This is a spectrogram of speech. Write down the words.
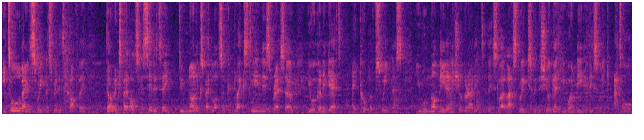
It's all about sweetness with this coffee. Don't expect lots of acidity. Do not expect lots of complexity in the espresso. You are going to get a cup of sweetness. You will not need any sugar added to this. Like last week's with the sugar, you won't need it this week at all.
